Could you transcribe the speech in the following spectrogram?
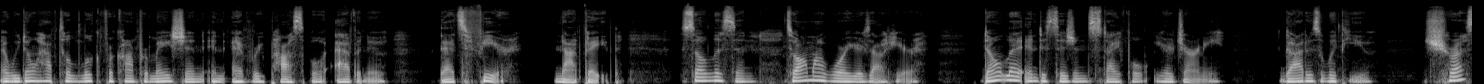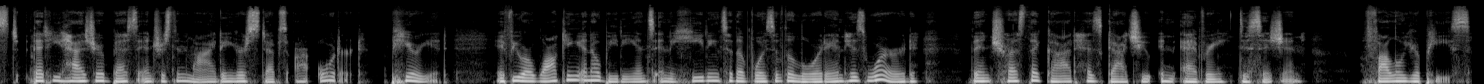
and we don't have to look for confirmation in every possible avenue. That's fear, not faith. So, listen to all my warriors out here. Don't let indecision stifle your journey. God is with you. Trust that He has your best interest in mind and your steps are ordered, period. If you are walking in obedience and heeding to the voice of the Lord and His word, then trust that God has got you in every decision. Follow your peace.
